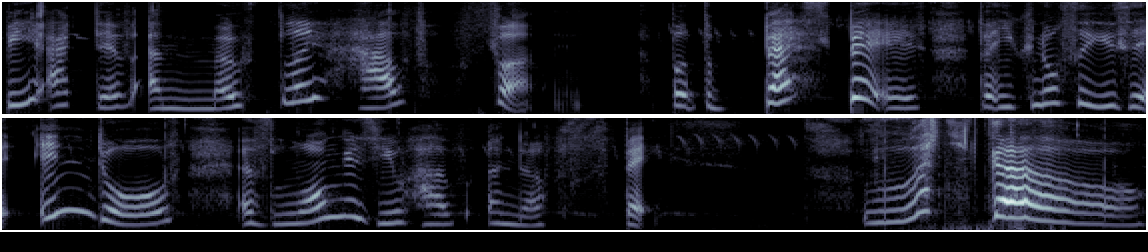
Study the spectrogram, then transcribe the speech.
be active and mostly have fun. But the best bit is that you can also use it indoors as long as you have enough space. Let's go!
